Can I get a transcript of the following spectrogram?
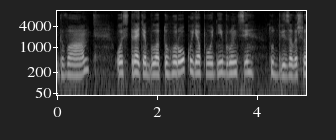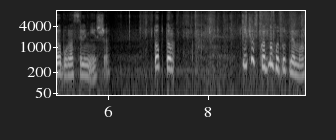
два. Ось третя була того року, я по одній брунці, тут дві залишила, бо вона сильніша. Тобто, нічого складного тут нема.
